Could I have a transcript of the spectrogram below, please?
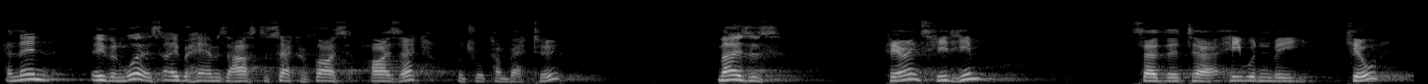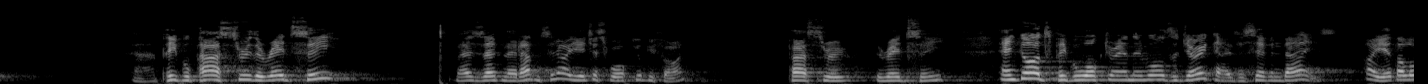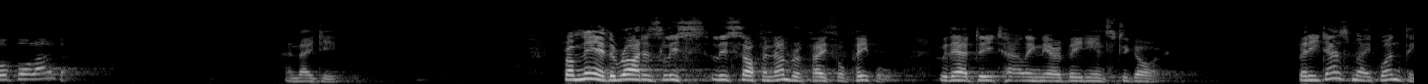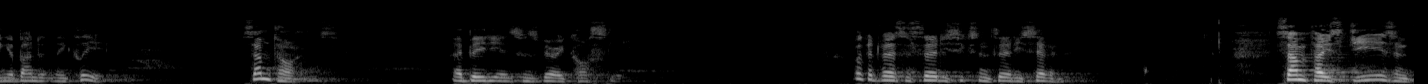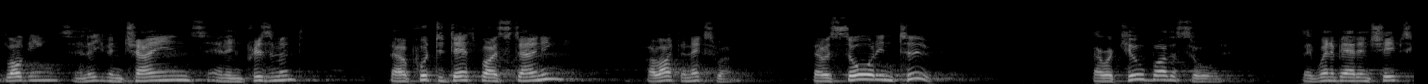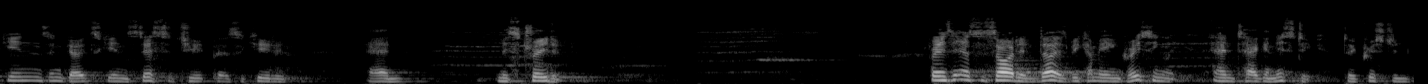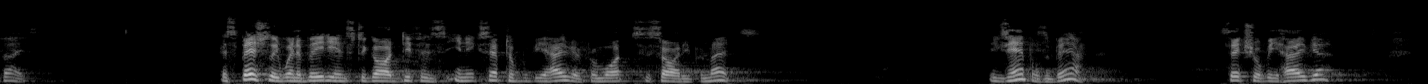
And then, even worse, Abraham is asked to sacrifice Isaac, which we'll come back to. Moses' parents hid him so that uh, he wouldn't be killed. Uh, people passed through the Red Sea. Moses opened that up and said, oh yeah, just walk, you'll be fine. Passed through the Red Sea. And God's people walked around the walls of Jericho for seven days. Oh yeah, they'll all fall over. And they did. From there, the writers list, lists off a number of faithful people without detailing their obedience to God. But he does make one thing abundantly clear. Sometimes obedience is very costly. Look at verses 36 and 37. Some faced jeers and floggings and even chains and imprisonment. They were put to death by stoning. I like the next one. They were sawed in two. They were killed by the sword. They went about in sheepskins and goatskins, destitute, persecuted, and mistreated. Friends, our society today is becoming increasingly antagonistic to Christian faith. Especially when obedience to God differs in acceptable behaviour from what society promotes. Examples abound. Sexual behaviour,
